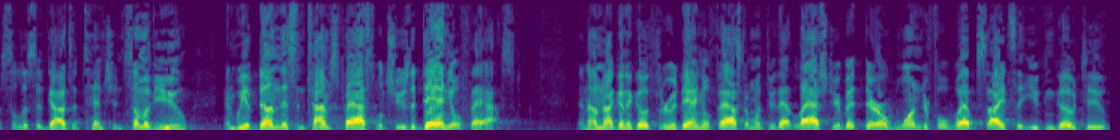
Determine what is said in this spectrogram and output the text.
solicit God's attention. Some of you, and we have done this in times past, will choose a Daniel fast. And I'm not going to go through a Daniel fast. I went through that last year, but there are wonderful websites that you can go to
